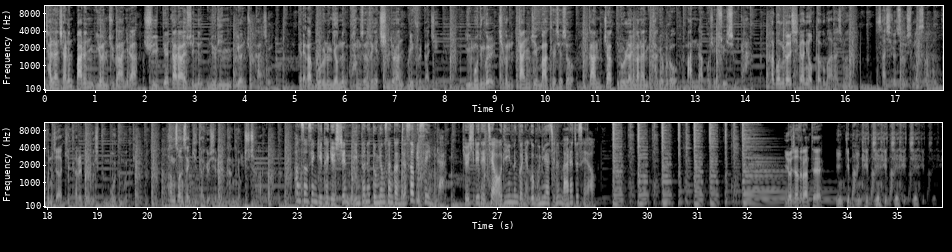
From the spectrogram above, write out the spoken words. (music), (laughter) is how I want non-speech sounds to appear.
잘난치 않은 빠른 연주가 아니라 쉽게 따라할 수 있는 느린 연주까지 게다가 모르는 게 없는 황 선생의 친절한 리플까지 이 모든 걸 지금 딴지 마켓에서 깜짝 놀랄 만한 가격으로 만나보실 수 있습니다. 학원 갈 시간이 없다고 말하지만 사실은 소심해서 혼자 기타를 배우고 싶은 모든 분께 황 선생 기타 교실을 강력 추천합니다. 황 선생 기타 교실은 인터넷 동영상 강좌 서비스입니다. 교실이 대체 어디 있는 거냐고 문의하지는 말아주세요. 여자들한테 인기 많겠지? 오늘도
